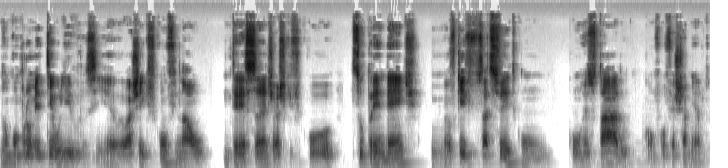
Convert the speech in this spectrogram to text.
não comprometer o livro, assim. Eu, eu achei que ficou um final interessante, eu acho que ficou surpreendente. Eu fiquei satisfeito com, com o resultado, com o fechamento.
